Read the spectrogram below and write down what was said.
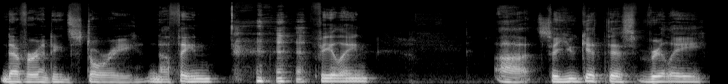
never ending story, nothing feeling. Uh, so you get this really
